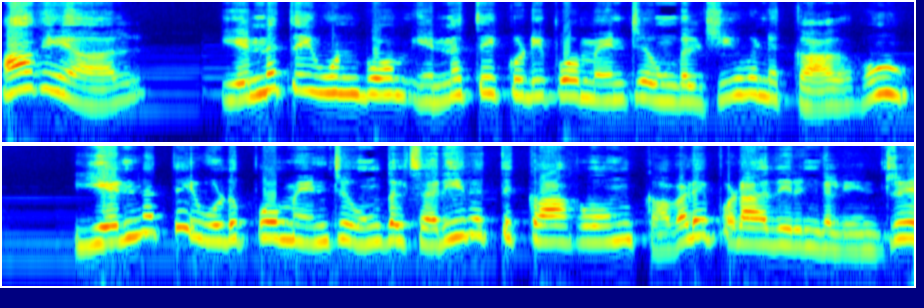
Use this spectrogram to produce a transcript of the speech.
ஆகையால் எண்ணத்தை உண்போம் எண்ணத்தை குடிப்போம் என்று உங்கள் ஜீவனுக்காகவும் எண்ணத்தை உடுப்போம் என்று உங்கள் சரீரத்துக்காகவும் கவலைப்படாதிருங்கள் என்று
